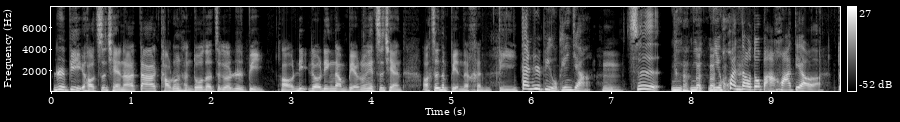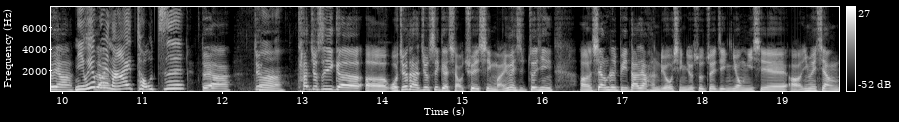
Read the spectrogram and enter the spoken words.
日币好之前呢，大家讨论很多的这个日币，好，另又另当别论，因为之前啊真的贬得很低。但日币我跟你讲，嗯，是你你你换到都把它花掉了，对啊，你又不会拿来投资？对啊。就它就是一个呃，我觉得它就是一个小确幸嘛，因为是最近呃，像日币大家很流行，就是最近用一些呃，因为像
